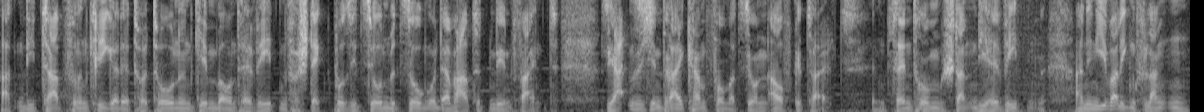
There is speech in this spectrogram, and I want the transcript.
hatten die tapferen Krieger der Teutonen, Kimber und Helveten versteckt Position bezogen und erwarteten den Feind. Sie hatten sich in drei Kampfformationen aufgeteilt. Im Zentrum standen die Helveten, an den jeweiligen Flanken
